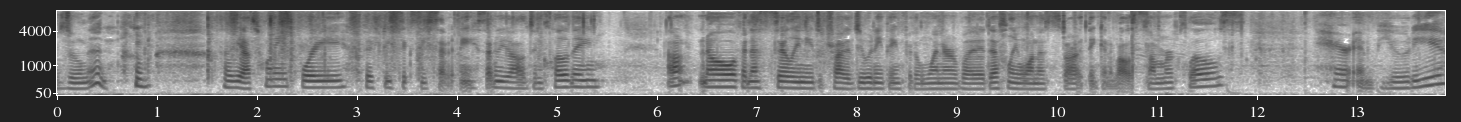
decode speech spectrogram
zoom in. so yeah, 20, 40, 50, 60, 70. $70 in clothing. I don't know if I necessarily need to try to do anything for the winter, but I definitely want to start thinking about summer clothes hair and beauty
